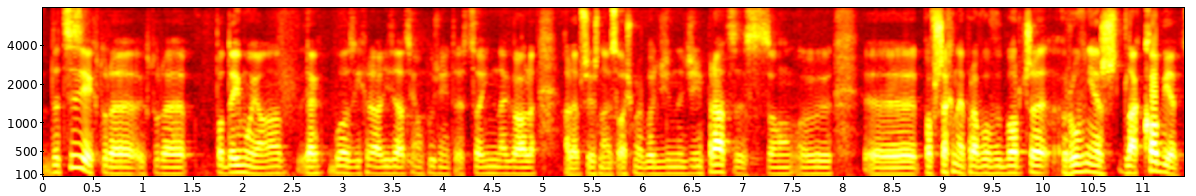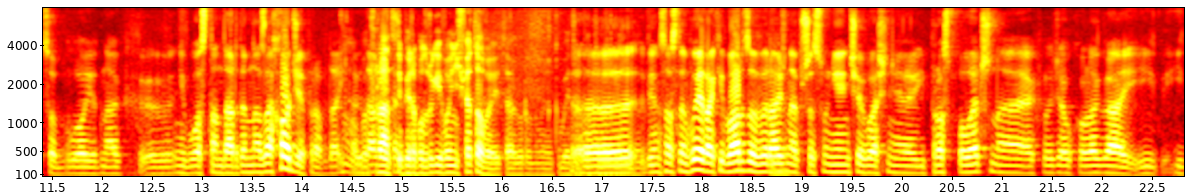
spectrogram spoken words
decyzje, które, które podejmują. No, jak było z ich realizacją później, to jest co innego, ale, ale przecież no jest 8-godzinny dzień pracy, są y, y, powszechne prawo wyborcze również dla kobiet, co było jednak, y, nie było standardem na Zachodzie, prawda? I No, tak we Francji tak dopiero po II wojnie światowej, tak, kobiety. E, więc następuje takie bardzo wyraźne przesunięcie właśnie i prospołeczne, jak powiedział kolega, i, i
